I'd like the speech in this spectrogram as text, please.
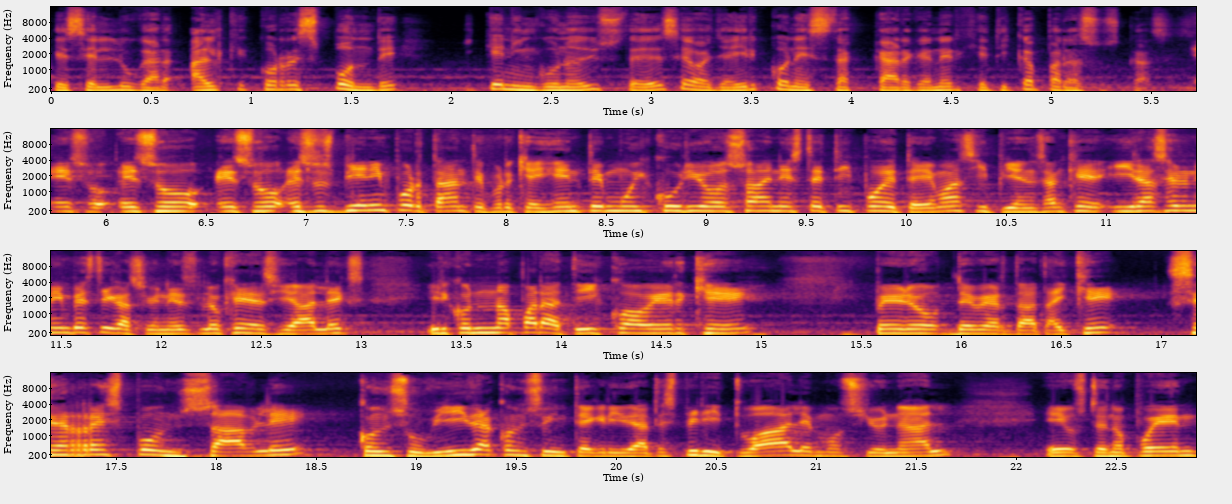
que es el lugar al que corresponde que ninguno de ustedes se vaya a ir con esta carga energética para sus casas. Eso, eso, eso, eso es bien importante porque hay gente muy curiosa en este tipo de temas y piensan que ir a hacer una investigación es lo que decía Alex, ir con un aparatico a ver qué, pero de verdad hay que ser responsable con su vida, con su integridad espiritual, emocional. Eh, usted no puede,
